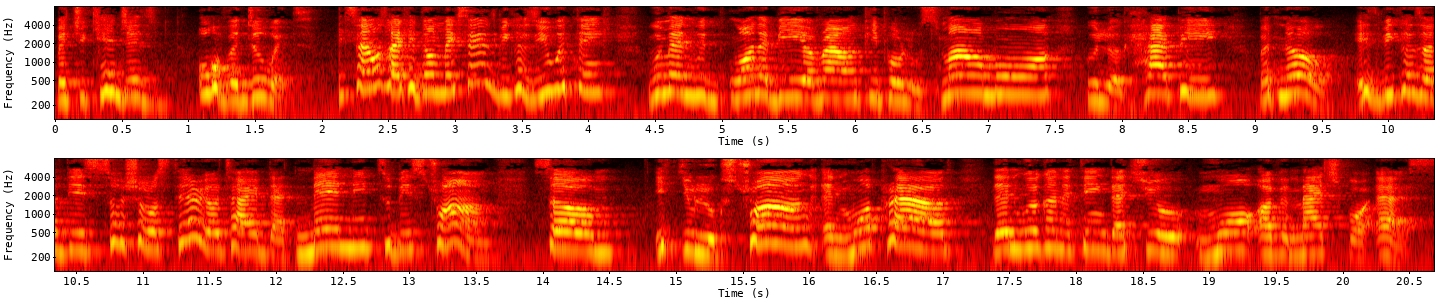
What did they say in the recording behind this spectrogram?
but you can't just overdo it. It sounds like it don't make sense because you would think women would want to be around people who smile more, who look happy. But no, it's because of this social stereotype that men need to be strong. So if you look strong and more proud, then we're going to think that you're more of a match for us.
